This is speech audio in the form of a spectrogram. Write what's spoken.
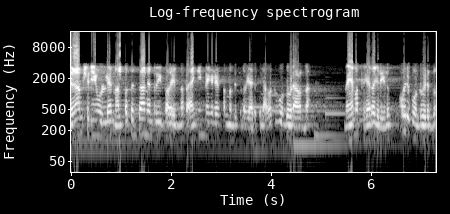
ഏഴാം ഷെഡ്യൂളിലെ നാൽപ്പത്തഞ്ചാം എൻട്രി പറയുന്ന ബാങ്കിംഗ് മേഖലയെ സംബന്ധിച്ചുള്ള കാര്യത്തിൽ അവർക്ക് കൊണ്ടുവരാവുന്ന നിയമ ഭേദഗതികളും അവർ കൊണ്ടുവരുന്നു.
